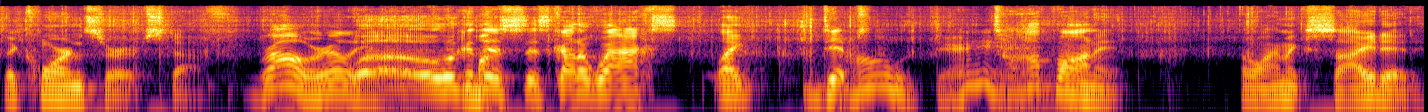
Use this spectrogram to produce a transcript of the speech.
the corn syrup stuff. Wow, really? Oh, look at this. It's got a wax like dipped Oh, dang. top on it. Oh, I'm excited.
